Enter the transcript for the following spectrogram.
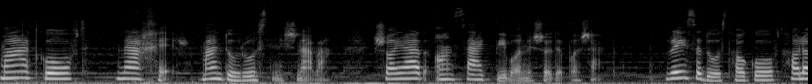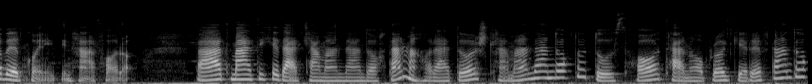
مرد گفت نه خیر من درست میشنوم. شاید آن سگ دیوانه شده باشد. رئیس دوست ها گفت حالا ول کنید این حرفها را. بعد مردی که در کمند انداختن مهارت داشت کمند انداخت و دوستها تناب را گرفتند و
